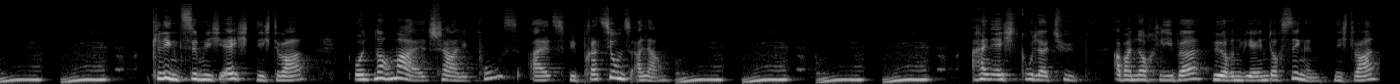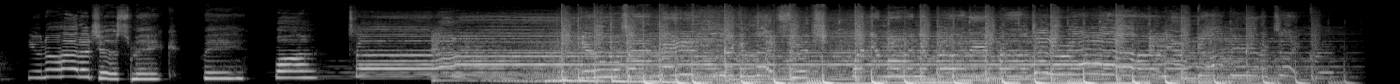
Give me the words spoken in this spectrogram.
Klingt ziemlich echt, nicht wahr? Und nochmal Charlie Puth als Vibrationsalarm. Ein echt cooler Typ. Aber noch lieber hören wir ihn doch singen, nicht wahr? You know how to just make me want to.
